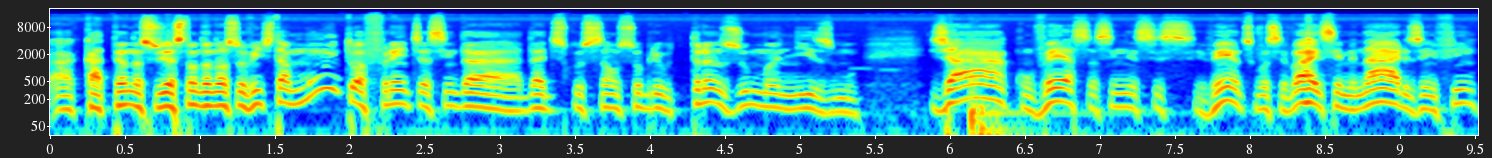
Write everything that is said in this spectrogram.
acatando a sugestão da nossa ouvinte, está muito à frente assim da, da discussão sobre o transhumanismo? Já conversa assim nesses eventos que você vai, seminários, enfim?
